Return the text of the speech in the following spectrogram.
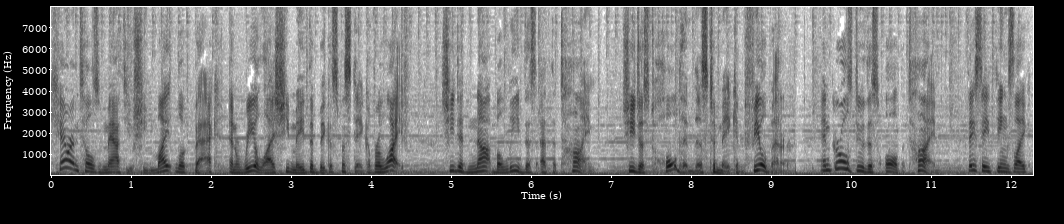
Karen tells Matthew she might look back and realize she made the biggest mistake of her life. She did not believe this at the time. She just told him this to make him feel better. And girls do this all the time. They say things like,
